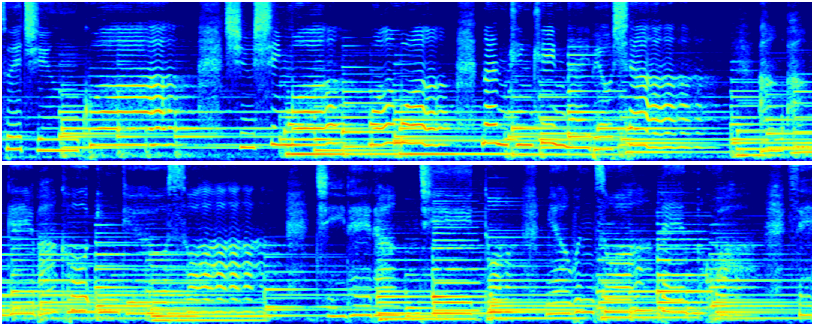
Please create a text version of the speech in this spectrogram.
做情歌，想心满满满，咱轻轻的描写。红红的眼眶映着沙，一个人一段命运怎变化？细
